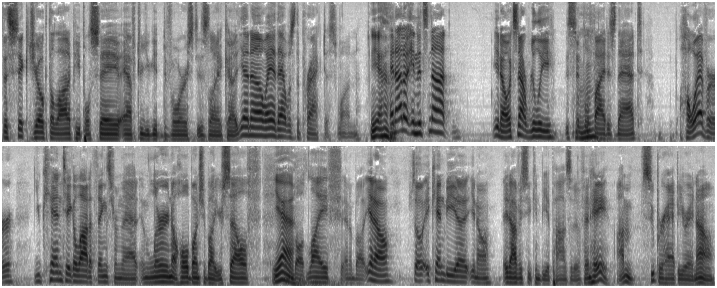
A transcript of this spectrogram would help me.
the sick joke that a lot of people say after you get divorced is like, uh, yeah, no, hey, that was the practice one. Yeah. and I don't, and it's not, you know, it's not really as Mm-hmm. simplified as that. However. You can take a lot of things from that and learn a whole bunch about yourself, Yeah. and about life, and about you know. So it can be a you know, it obviously can be a positive. And hey, I'm super happy right now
